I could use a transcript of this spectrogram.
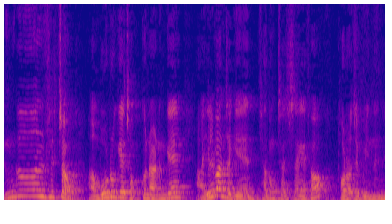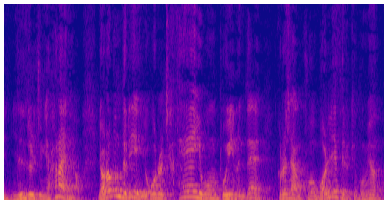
은근슬쩍 아, 모르게 접근하는 게 아, 일반적인 자동차 시장에서 벌어지고 있는 일들 중에 하나예요. 여러분들이 요거를 자세히 보면 보이는데 그러지 않고 멀리에서 이렇게 보면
